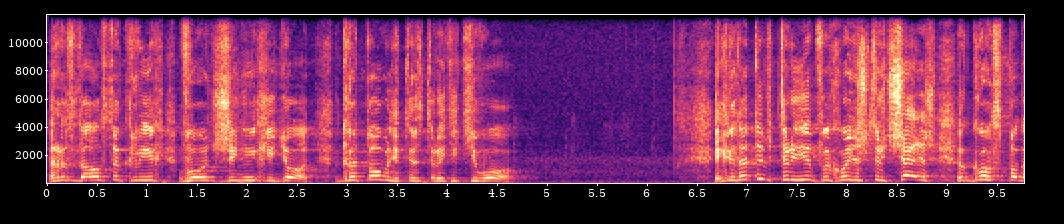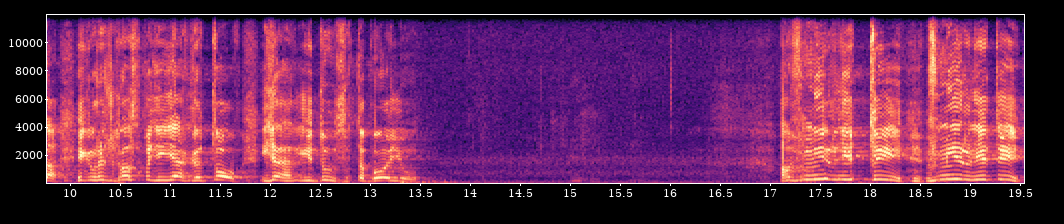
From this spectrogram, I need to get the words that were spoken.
раздался крик, вот жених идет, готов ли ты встретить его? И когда ты выходишь, встречаешь Господа и говоришь, Господи, я готов, я иду за Тобою. А в мир ли ты? В мир ли ты?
